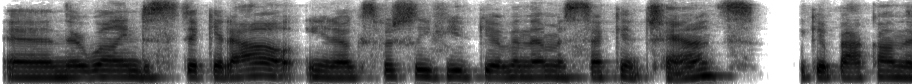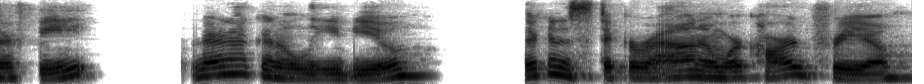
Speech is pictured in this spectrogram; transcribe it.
and they're willing to stick it out, you know, especially if you've given them a second chance to get back on their feet. They're not going to leave you. They're going to stick around and work hard for you.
